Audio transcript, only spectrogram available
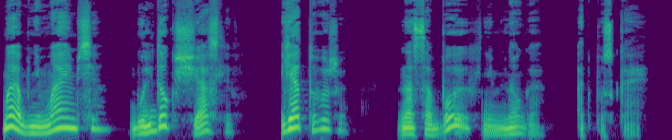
Мы обнимаемся, бульдог счастлив. Я тоже нас обоих немного отпускает.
